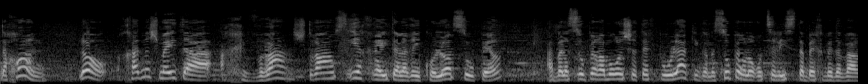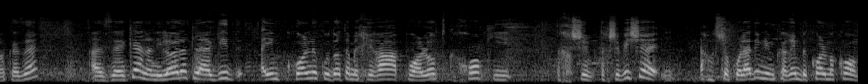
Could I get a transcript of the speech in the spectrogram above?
נכון. לא, חד משמעית החברה, שטראוס, היא אחראית על הריקול, לא הסופר, אבל הסופר אמור לשתף פעולה, כי גם הסופר לא רוצה להסתבך בדבר כזה. אז אה, כן, אני לא יודעת להגיד האם כל נקודות המכירה פועלות כחוק, כי תחשב, תחשבי שהשוקולדים נמכרים בכל מקום.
